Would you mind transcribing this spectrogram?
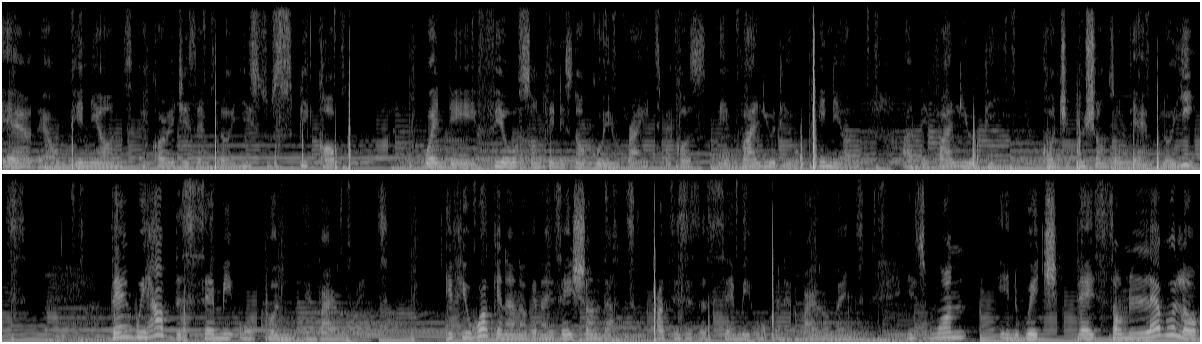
air their opinions, encourages employees to speak up when they feel something is not going right because they value the opinion and they value the contributions of their employees. Then we have the semi open environment. If you work in an organization that practices a semi open environment, is one in which there is some level of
